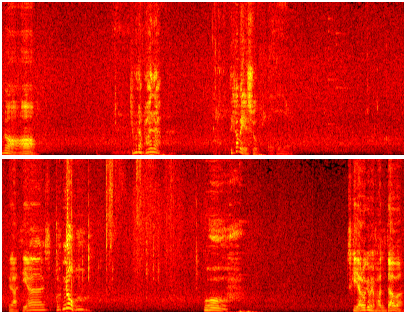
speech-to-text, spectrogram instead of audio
No. ¡Qué una pala! Déjame eso. Gracias. ¡Oh, ¡No! Uf. Es que ya lo que me faltaba.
